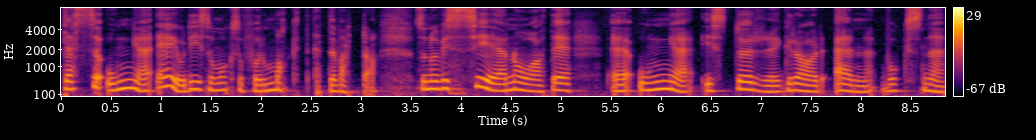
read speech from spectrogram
disse unge er jo de som også får makt etter hvert. da. Så når vi ser nå at det er unge i større grad enn voksne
